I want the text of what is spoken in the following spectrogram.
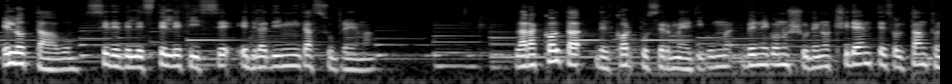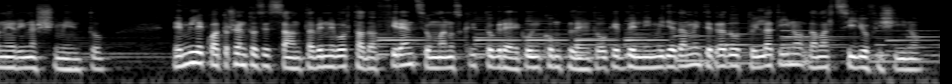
e l'ottavo, sede delle stelle fisse e della divinità suprema. La raccolta del Corpus Hermeticum venne conosciuta in Occidente soltanto nel Rinascimento, nel 1460 venne portato a Firenze un manoscritto greco incompleto che venne immediatamente tradotto in latino da Marsilio Ficino.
